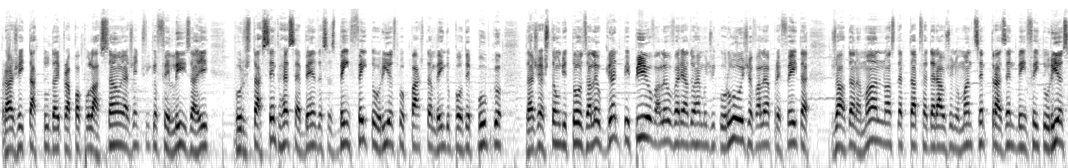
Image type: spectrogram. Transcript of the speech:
para ajeitar tudo aí para a população. E a gente fica feliz aí por estar sempre recebendo essas benfeitorias por parte também do poder público, da gestão de todos. Valeu, grande Pipio, valeu vereador Raimundo de Coruja, valeu a prefeita Jordana Mano, nosso deputado federal Júnior Mano, sempre trazendo benfeitorias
